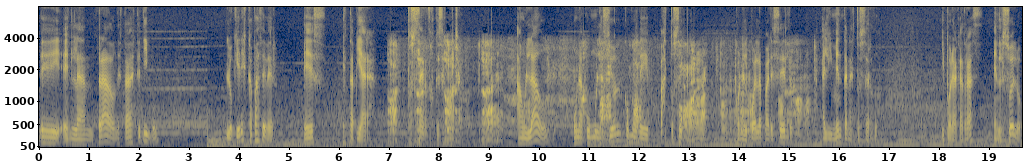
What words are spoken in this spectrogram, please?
eh, en la entrada donde estaba este tipo, lo que eres capaz de ver es esta piara, estos cerdos que se escuchan. A un lado, una acumulación como de pasto seco, con el cual al parecer alimentan a estos cerdos. Y por acá atrás, en el suelo,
